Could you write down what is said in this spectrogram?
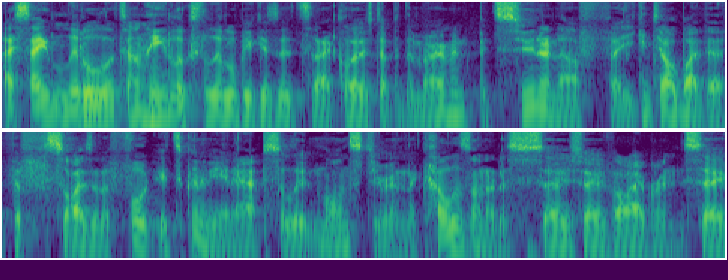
I say little, it only looks little because it's uh, closed up at the moment, but soon enough, uh, you can tell by the, the size of the foot, it's going to be an absolute monster, and the colors on it are so, so vibrant. So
